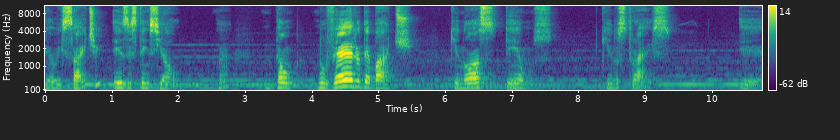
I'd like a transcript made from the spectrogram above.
é o insight existencial. Né? Então, no velho debate que nós temos, que nos traz é,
